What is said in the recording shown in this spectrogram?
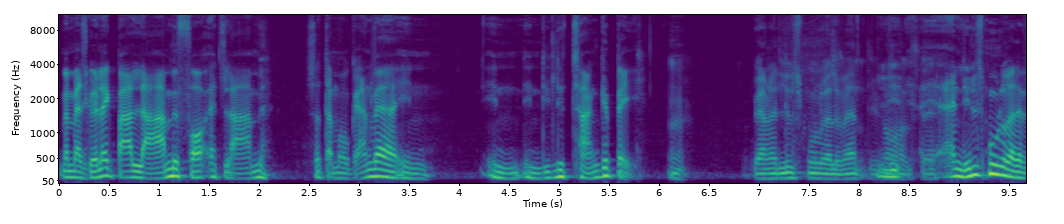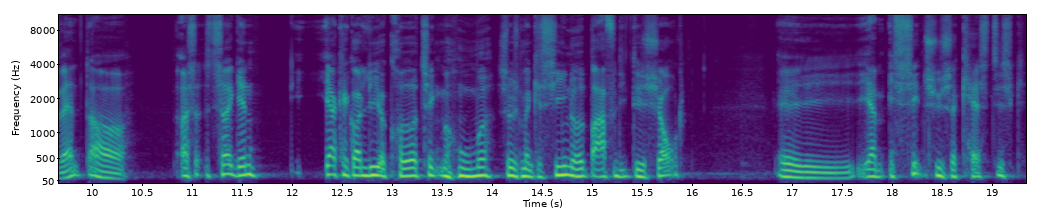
men man skal jo ikke bare larme for at larme. Så der må jo gerne være en, en, en lille tanke bag. Mm. Gerne en lille smule relevant i forhold til... Ja, en lille smule relevant, og, og så, så igen, jeg kan godt lide at krydre ting med humor, så hvis man kan sige noget, bare fordi det er sjovt. Øh, jeg er sindssygt sarkastisk.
